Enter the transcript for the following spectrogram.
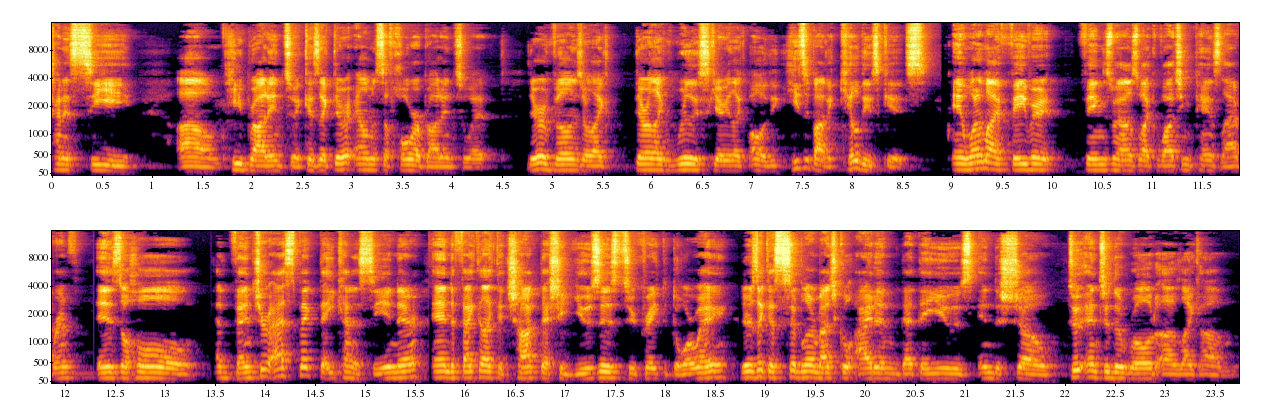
kind of see um he brought into it because like there were elements of horror brought into it. There were villains that are like they were like really scary, like oh he's about to kill these kids. And one of my favorite things when I was like watching Pan's Labyrinth is the whole adventure aspect that you kind of see in there, and the fact that like the chalk that she uses to create the doorway. There's like a similar magical item that they use in the show to enter the world of like um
